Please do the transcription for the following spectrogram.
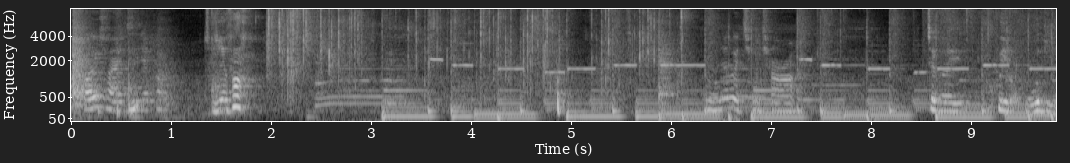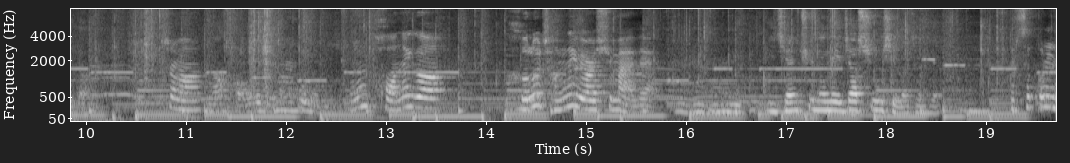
烤一圈，直接放？直接放。你那个轻巧啊！这个会糊底的。是吗？拿刨子给它糊了。我们跑那个河洛城那边去买的。嗯嗯嗯，以前去的那家休息了，现在。不是不能。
